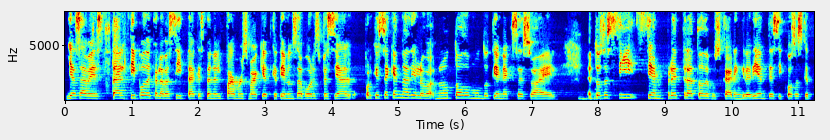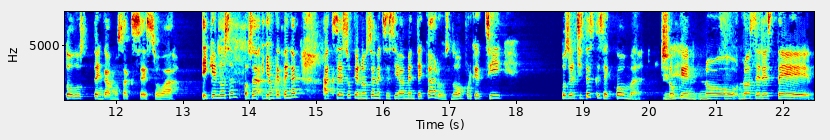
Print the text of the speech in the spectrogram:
ya sabes, tal tipo de calabacita que está en el farmer's market que tiene un sabor especial, porque sé que nadie lo va, no todo mundo tiene acceso a él. Entonces sí, siempre trato de buscar ingredientes y cosas que todos tengamos acceso a. Y que no sean, o sea, y aunque tengan acceso, que no sean excesivamente caros, ¿no? Porque sí, pues el chiste es que se coma, no que no, no hacer este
